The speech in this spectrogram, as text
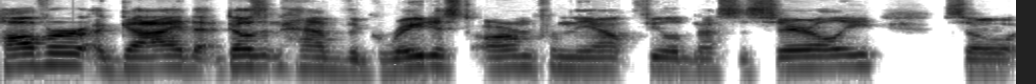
Hauver, a guy that doesn't have the greatest arm from the outfield necessarily. So,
